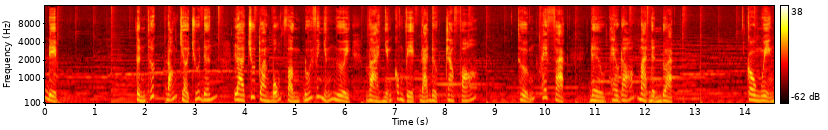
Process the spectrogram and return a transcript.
điệp tỉnh thức đón chờ chúa đến là chu toàn bổn phận đối với những người và những công việc đã được trao phó thưởng hay phạt đều theo đó mà định đoạt. Cầu nguyện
